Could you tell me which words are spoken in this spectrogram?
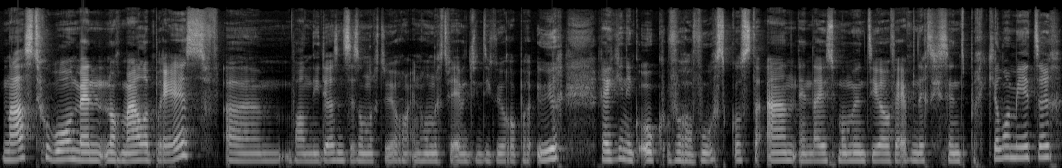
Naast gewoon mijn normale prijs um, van die 1600 euro en 125 euro per uur, reken ik ook vervoerskosten aan. En dat is momenteel 35 cent per kilometer.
